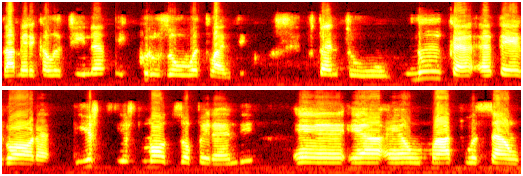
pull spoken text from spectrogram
da América Latina e cruzou o Atlântico. Portanto, nunca até agora este, este modus operandi é, é, é, uma atuação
